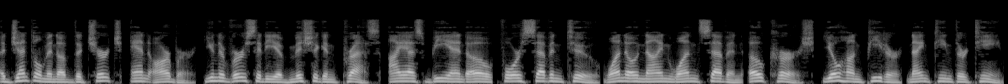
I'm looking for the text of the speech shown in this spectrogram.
a gentleman of the Church, Ann Arbor, University of Michigan Press, ISBN 0-472-10917-0 Kirsch, Johann Peter 1913.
